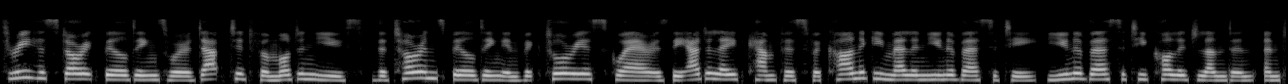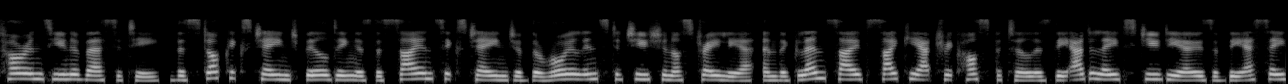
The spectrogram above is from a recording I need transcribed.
Three historic buildings were adapted for modern use, the Torrens Building in Victoria Square as the Adelaide campus for Carnegie Mellon University, University College London, and Torrens University, the Stock Exchange Building as the Science Exchange of the Royal Institution Australia, and the Glenside Psychiatric Hospital as the Adelaide Studios of the SA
